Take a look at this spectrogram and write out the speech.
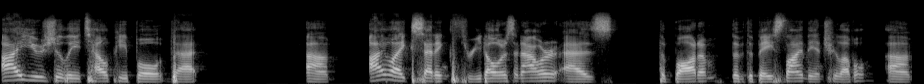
I usually tell people that um, I like setting three dollars an hour as the bottom, the, the baseline, the entry level. Um,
